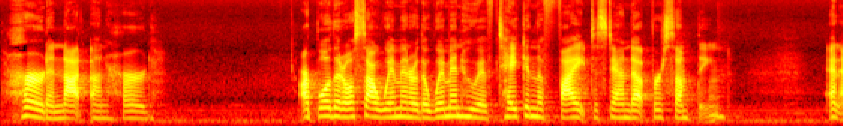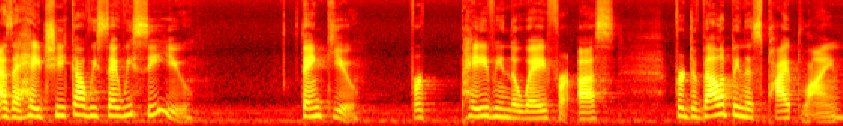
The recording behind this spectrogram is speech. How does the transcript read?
heard and not unheard. Our poderosa women are the women who have taken the fight to stand up for something. And as a Hey Chica, we say, We see you. Thank you for paving the way for us for developing this pipeline.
